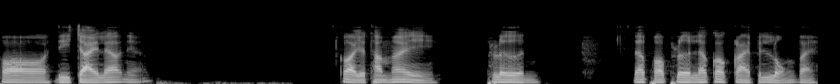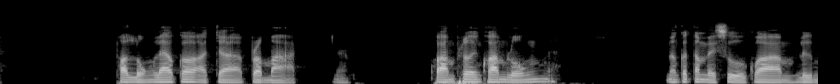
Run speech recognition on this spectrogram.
พอดีใจแล้วเนี่ย ก็อาจจะทำให้เพลิน แล้วพอเพลินแล้วก็กลายเป็นหลงไป พอหลงแล้วก็อาจจะประมาทนะความเพลินความหลง มันก็ทำไปสู่ความลืม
